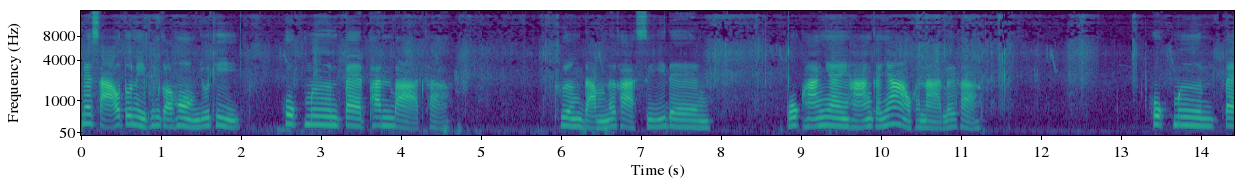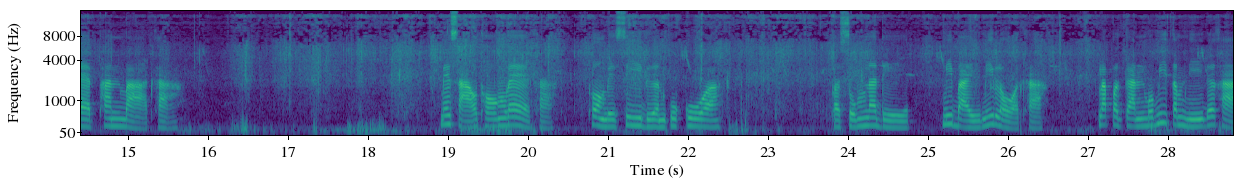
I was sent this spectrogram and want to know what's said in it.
แม่สาวตัวนี้เพิ่นก็ห้องอยู่ที่หกหมื่นแปดพันบาทค่ะ เครื่องดำเด้อค่ะ สีแดงกกหางใหญ่หางกระย่าวขนาดเลยค่ะ หกหมื่นแปดพันบาทค่ะ แม่สาวท้องแรกค่ะ ท้องได้สี่เดือนกูกลัวๆผสมนาเดชมีใบมีหลอดค่ะ รับประกันบ่มีตำหนิเด้อค่ะ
